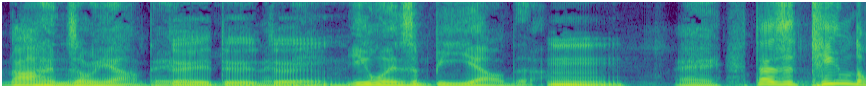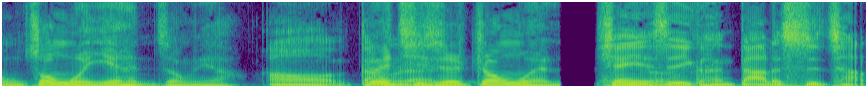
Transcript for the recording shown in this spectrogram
那很重要，对对对对，英文是必要的。嗯，哎，但是听懂中文也很重要哦，因为其实中文现在也是一个很大的市场。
